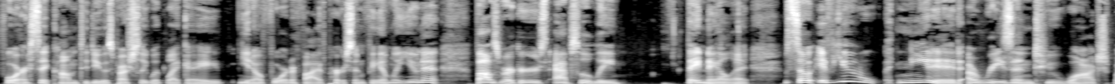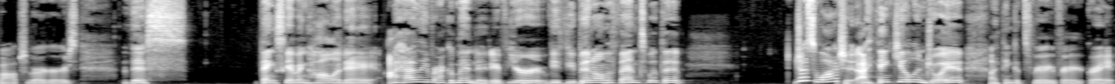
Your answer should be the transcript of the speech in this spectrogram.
for a sitcom to do, especially with like a, you know, four to five person family unit. Bob's Burgers absolutely they nail it. So if you needed a reason to watch Bob's Burgers this Thanksgiving holiday, I highly recommend it. If you're if you've been on the fence with it, just watch it. I think you'll enjoy it. I think it's very, very great.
